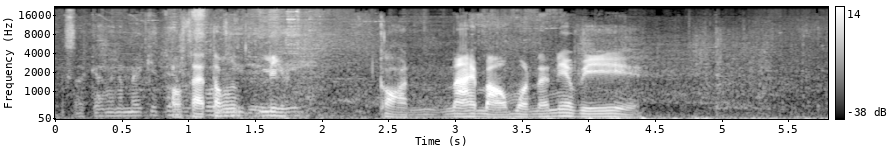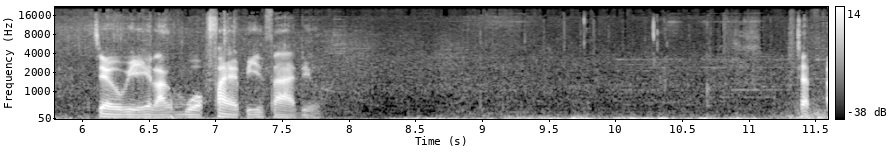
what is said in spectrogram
Looks like I'm gonna make it ส there งสัย before ต้อง you do, รีบ Yuri. ก่อนนายเหมาหมดนะเนี่ยวี เจอวีหลังบวกไฟปีศาจอยู่ จัดไป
